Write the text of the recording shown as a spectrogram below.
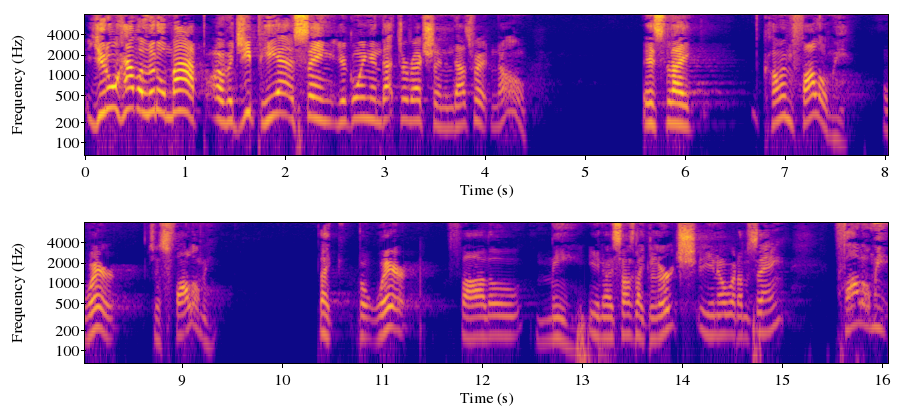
You don't have a little map of a GPS saying you're going in that direction and that's right. No. It's like, come and follow me. Where? Just follow me. Like, but where? Follow me. You know, it sounds like lurch. You know what I'm saying? Follow me.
